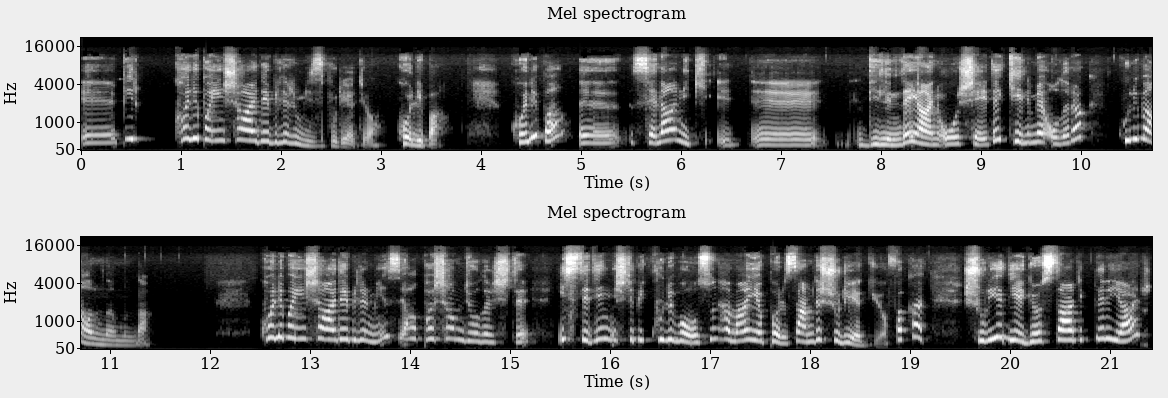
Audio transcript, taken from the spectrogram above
e, bir koliba inşa edebilir miyiz buraya diyor. Koliba. Koliba e, Selanik e, e dilinde yani o şeyde kelime olarak kulübe anlamında. Koliba inşa edebilir miyiz? Ya paşam diyorlar işte istediğin işte bir kulübe olsun hemen yaparız hem de şuraya diyor. Fakat şuraya diye gösterdikleri yer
